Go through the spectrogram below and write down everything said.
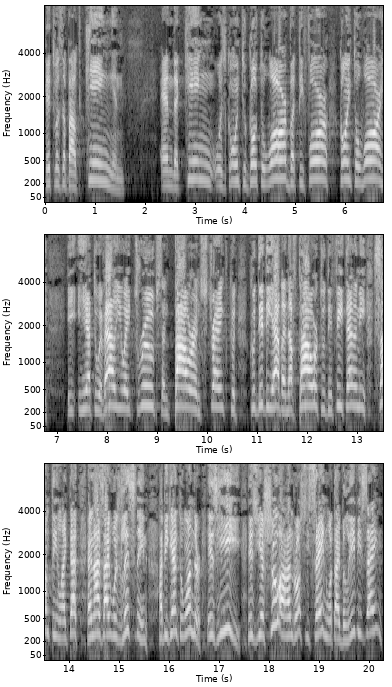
it was about king and, and the king was going to go to war, but before going to war, he, he had to evaluate troops and power and strength. Could, could, did he have enough power to defeat enemy? Something like that. And as I was listening, I began to wonder, is he, is Yeshua Androsi saying what I believe he's saying?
